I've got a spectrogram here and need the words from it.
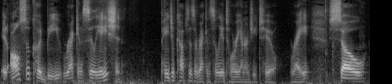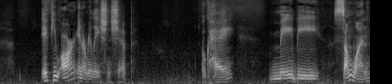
It also could be reconciliation. Page of Cups is a reconciliatory energy too, right? So if you are in a relationship, okay, maybe someone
